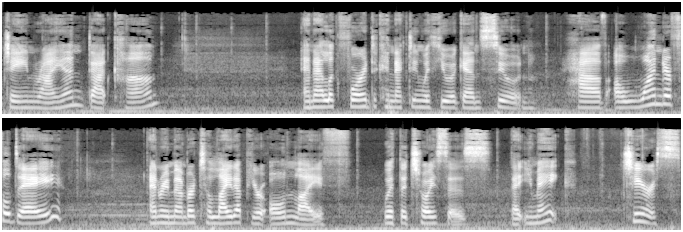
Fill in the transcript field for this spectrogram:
janeryan.com. And I look forward to connecting with you again soon. Have a wonderful day. And remember to light up your own life with the choices that you make. Cheers.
